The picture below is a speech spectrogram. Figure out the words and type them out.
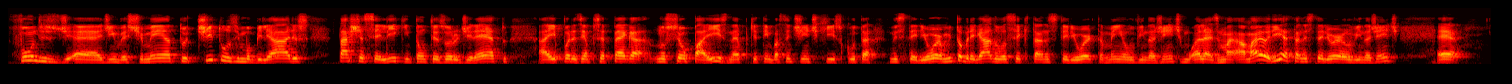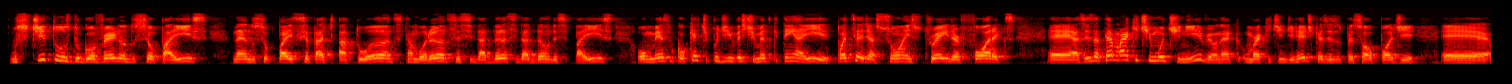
fundos de, é, de investimento, títulos imobiliários, taxa Selic, então tesouro direto. Aí, por exemplo, você pega no seu país, né? Porque tem bastante gente que escuta no exterior. Muito obrigado você que está no exterior também ouvindo a gente. Aliás, a maioria está no exterior ouvindo a gente. É, os títulos do governo do seu país, né, do seu país que você está atuando, você está morando, você é cidadã, cidadão desse país, ou mesmo qualquer tipo de investimento que tem aí. Pode ser de ações, trader, forex, é, às vezes até marketing multinível, né, o marketing de rede, que às vezes o pessoal pode, é,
